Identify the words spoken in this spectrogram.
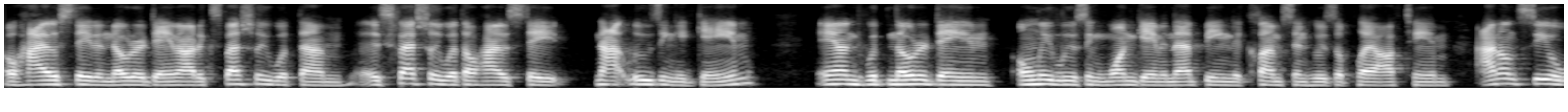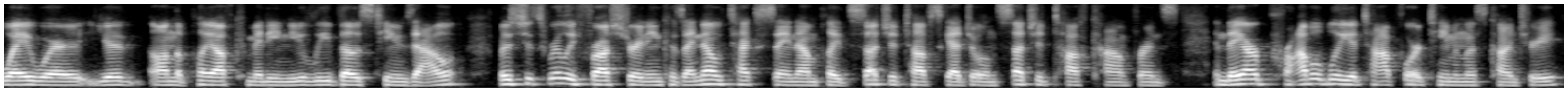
Ohio State and Notre Dame out, especially with them, especially with Ohio State not losing a game. And with Notre Dame only losing one game and that being to Clemson, who's a playoff team, I don't see a way where you're on the playoff committee and you leave those teams out. But it's just really frustrating because I know Texas A&M played such a tough schedule and such a tough conference, and they are probably a top four team in this country,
